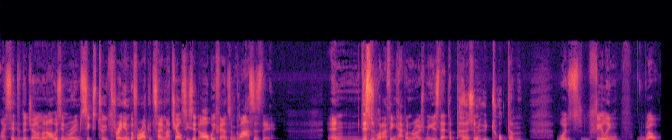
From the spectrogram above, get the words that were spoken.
I said to the gentleman, I was in room 623. And before I could say much else, he said, Oh, we found some glasses there. And this is what I think happened, Rosemary, is that the person who took them was feeling, well,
